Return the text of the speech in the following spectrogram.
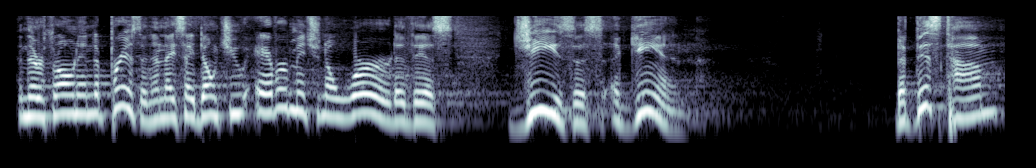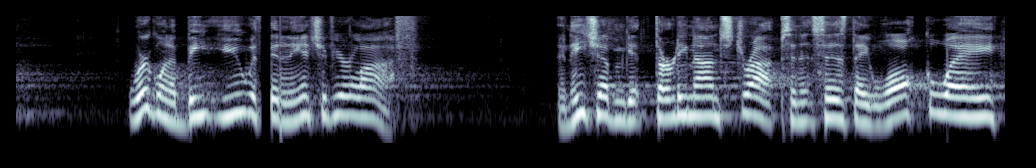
and they're thrown into prison and they say, Don't you ever mention a word of this Jesus again. But this time, we're going to beat you within an inch of your life. And each of them get 39 stripes, and it says they walk away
